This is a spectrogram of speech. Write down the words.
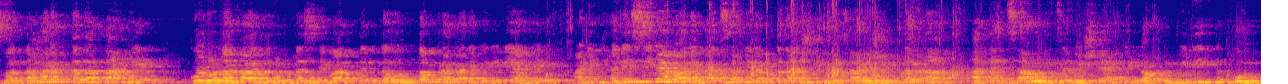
स्वतः रक्तदाता आहेत कोरोना काळात रुग्णसेवा अत्यंत उत्तम प्रकारे केलेली आहे. आणि थॅलिसिमिया बालकांसाठी रक्तदान शिबिराचं आयोजन करणं हा त्यांचा आवडीचा विषय आहे. Doctor Milind Kol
